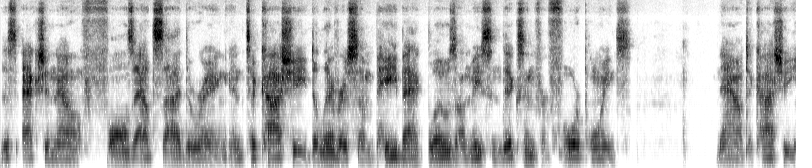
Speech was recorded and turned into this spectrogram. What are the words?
This action now falls outside the ring, and Takashi delivers some payback blows on Mason Dixon for four points. Now Takashi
